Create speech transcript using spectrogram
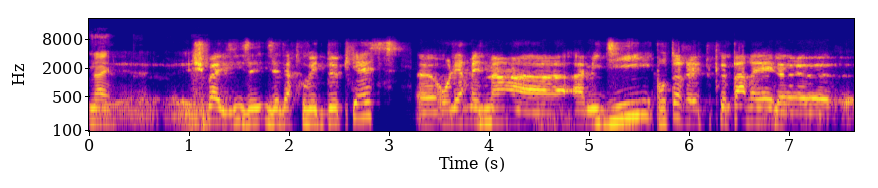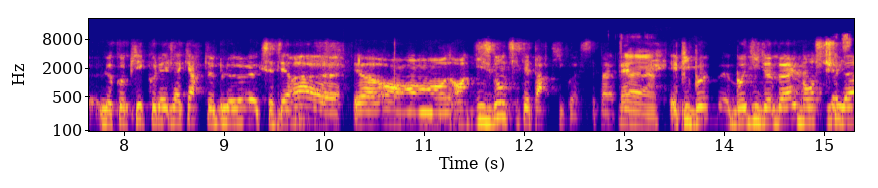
euh, Ouais. euh, je sais pas, ils, ils avaient retrouvé deux pièces. Euh, on les remet demain à, à midi. Pourtant, j'avais tout préparé, le, le copier-coller de la carte bleue, etc. euh, et en, en 10 secondes, c'était parti, quoi. C'est pas la peine. Ouais. Et puis Bo- Body Double, bon celui-là,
